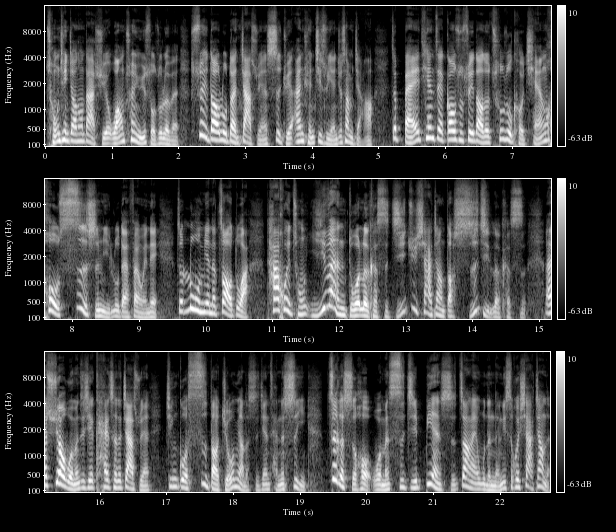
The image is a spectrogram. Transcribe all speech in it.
重庆交通大学王春雨所著论文《隧道路段驾驶员视觉安全技术研究》上面讲啊，这白天在高速隧道的出入口前后四十米路段范围内，这路面的照度啊，它会从一万多勒克斯急剧下降到十几勒克斯，而需要我们这些开车的驾驶员经过四到九秒的时间才能适应。这个时候，我们司机辨识障碍物的能力是会下降的，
